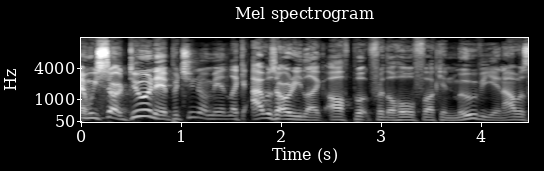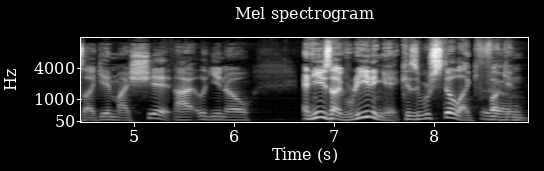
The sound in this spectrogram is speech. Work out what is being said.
and we start doing it, but you know, man, like I was already like off book for the whole fucking movie, and I was like in my shit. And I, you know, and he's like reading it because we're still like fucking,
